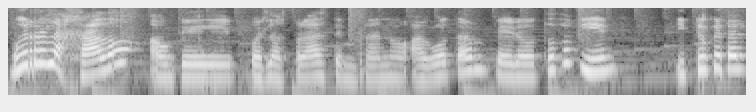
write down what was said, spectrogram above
muy relajado, aunque pues las paradas temprano agotan, pero todo bien. ¿Y tú qué tal?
